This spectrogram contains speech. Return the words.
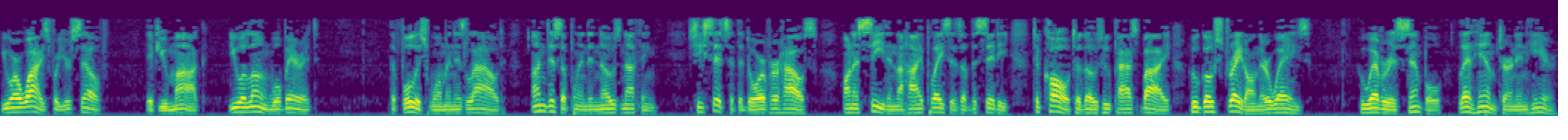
you are wise for yourself. If you mock, you alone will bear it. The foolish woman is loud, undisciplined, and knows nothing. She sits at the door of her house, on a seat in the high places of the city, to call to those who pass by, who go straight on their ways. Whoever is simple, let him turn in here.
